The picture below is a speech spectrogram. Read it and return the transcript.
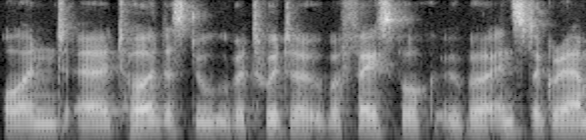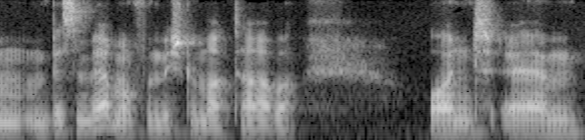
Und äh, toll, dass du über Twitter, über Facebook, über Instagram ein bisschen Werbung für mich gemacht habe. Und ähm,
